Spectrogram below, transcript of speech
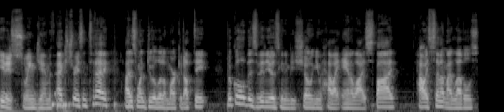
it is Swing Jam with Xtrades, and today I just want to do a little market update. The goal of this video is going to be showing you how I analyze SPY, how I set up my levels,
